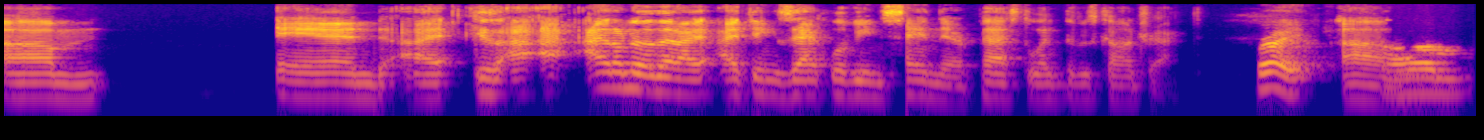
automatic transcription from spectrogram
Um, and I because I, I don't know that I, I think Zach LaVine's staying there past the length of his contract. right. Um, Um,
